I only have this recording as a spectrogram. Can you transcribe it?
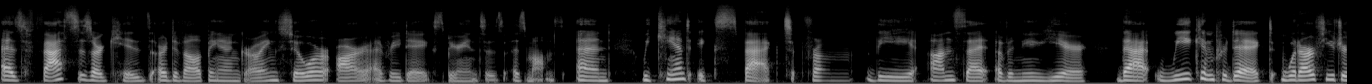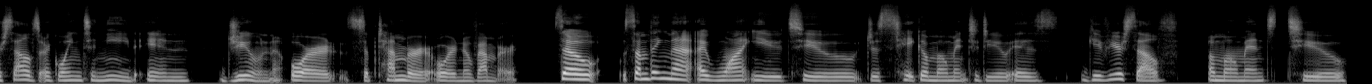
as fast as our kids are developing and growing, so are our everyday experiences as moms. And we can't expect from the onset of a new year that we can predict what our future selves are going to need in June or September or November. So, something that I want you to just take a moment to do is give yourself a moment to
